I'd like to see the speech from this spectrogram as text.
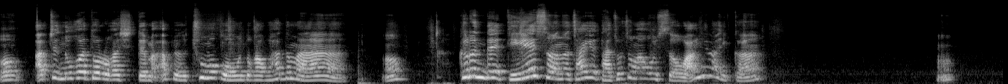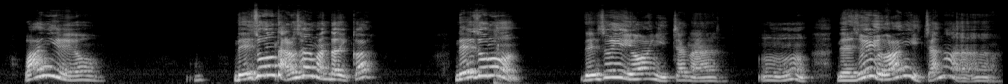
어 앞에 누가 돌아가실 때만 앞에 추모 공원도 가고 하더만 어 그런데 뒤에서는 자기가 다 조정하고 있어 왕이라니까 어 왕이에요 어? 내조는 다른 사람 한다니까 내조는 내조의 여왕이 있잖아 응 내조의 여왕이 있잖아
